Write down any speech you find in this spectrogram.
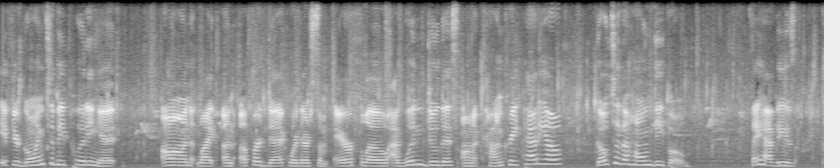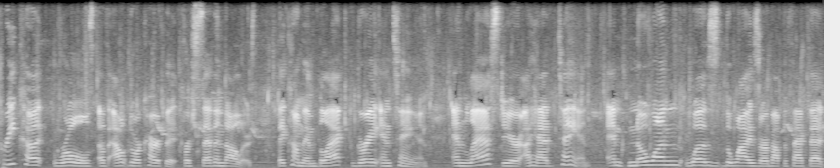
if you're going to be putting it on like an upper deck where there's some airflow. I wouldn't do this on a concrete patio. Go to the Home Depot. They have these pre-cut rolls of outdoor carpet for $7. They come in black, gray, and tan. And last year I had tan. And no one was the wiser about the fact that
